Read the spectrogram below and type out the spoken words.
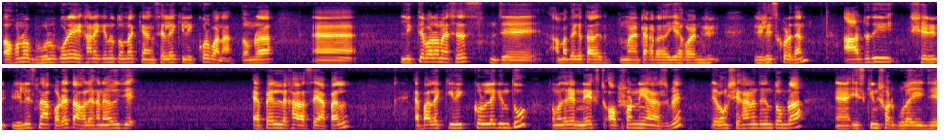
কখনো ভুল করে এখানে কিন্তু তোমরা ক্যান্সেলে ক্লিক করবা না। তোমরা লিখতে পারো মেসেজ যে, আমাদেরকে তাদের মানে টাকাটা ইয়ে করেন রিলিজ করে দেন। আর যদি সে রিলিজ না করে, তাহলে এখানে ওই যে অ্যাপেল লেখা আছে, অ্যাপেল। অ্যাপেলে ক্লিক করলে কিন্তু তোমাদেরকে নেক্সট অপশন নিয়ে আসবে এবং সেখানে কিন্তু তোমরা স্ক্রিনশটগুলো এই যে,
